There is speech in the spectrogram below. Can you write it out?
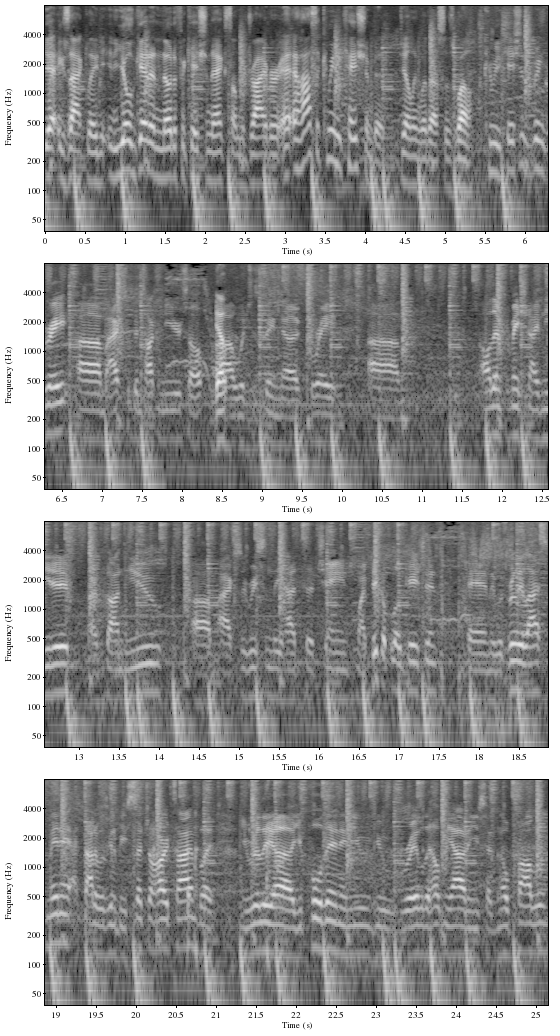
Yeah, exactly. And you'll get a notification next on the driver. And how's the communication been dealing with us as well? Communication's been great. Um, I actually been talking to you yourself, Yep. uh, which has been uh, great. Um, all the information I've needed, I've gone to you. Um, I actually recently had to change my pickup location, and it was really last minute. I thought it was going to be such a hard time, but you really uh, you pulled in and you you were able to help me out, and you said no problem.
